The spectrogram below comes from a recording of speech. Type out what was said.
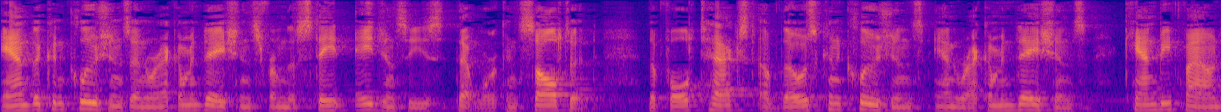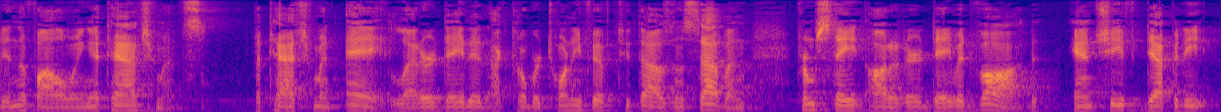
and the conclusions and recommendations from the state agencies that were consulted. The full text of those conclusions and recommendations can be found in the following attachments. Attachment A, letter dated October 25, 2007, from State Auditor David Vaught and Chief Deputy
